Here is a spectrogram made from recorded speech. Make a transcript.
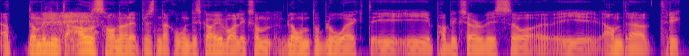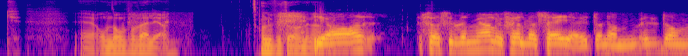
att de vill ju inte alls ha någon representation. Det ska ju vara liksom blont och blåögt i, i public service och i andra tryck. Eh, om de får välja. Om du förstår vad jag menar? Ja, så skulle de ju aldrig själva säga utan de, de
